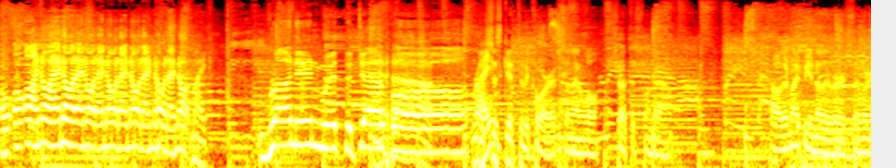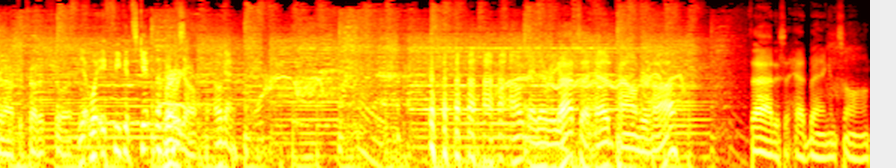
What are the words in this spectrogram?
Oh, oh, oh! I know it! I know it! I know it! I know it! I know it! I know it! I know it, Mike. Running with the devil, right? Let's just get to the chorus and then we'll shut this one down. Oh, there might be another verse, then we're gonna have to cut it short. yeah. Well, if you could skip the verse. There we verse. go. Okay. okay, there we go. That's a head pounder, huh? That is a head banging song.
